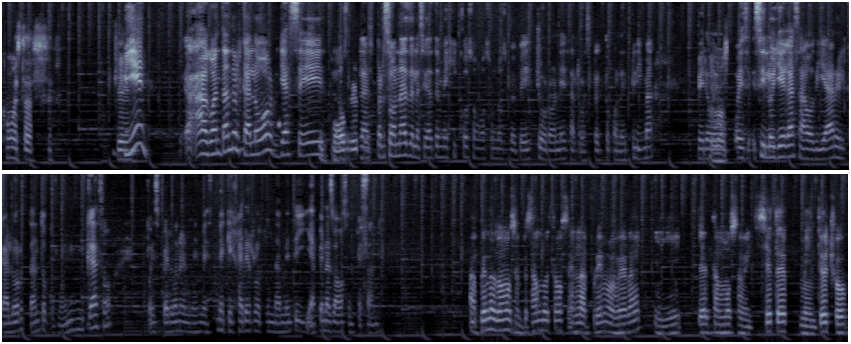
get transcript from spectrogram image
cómo estás? Bien, aguantando el calor, ya sé, las personas de la Ciudad de México somos unos bebés llorones al respecto con el clima, pero pues si lo llegas a odiar el calor tanto como en mi caso, pues perdónenme, me, quejaré rotundamente y apenas vamos empezando. Apenas vamos empezando, estamos en la primavera y ya estamos a 27, 28,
